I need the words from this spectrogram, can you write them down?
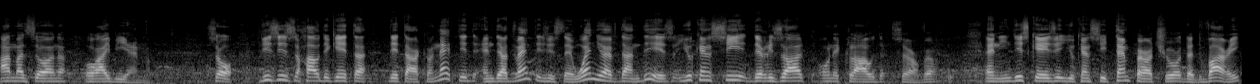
Amazon, or IBM. So this is how the data, data are connected, and the advantage is that when you have done this, you can see the result on a cloud server. And in this case, you can see temperature that vary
